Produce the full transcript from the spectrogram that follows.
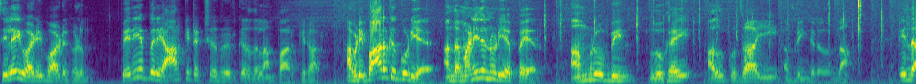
சிலை வழிபாடுகளும் பெரிய பெரிய ஆர்கிடெக்சர் இருக்கிறதெல்லாம் பார்க்கிறார். அப்படி பார்க்கக்கூடிய அந்த மனிதனுடைய பெயர் அம்ருபின் லுகை அல் குசாயி அப்படிங்கிறவர் தான். இந்த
